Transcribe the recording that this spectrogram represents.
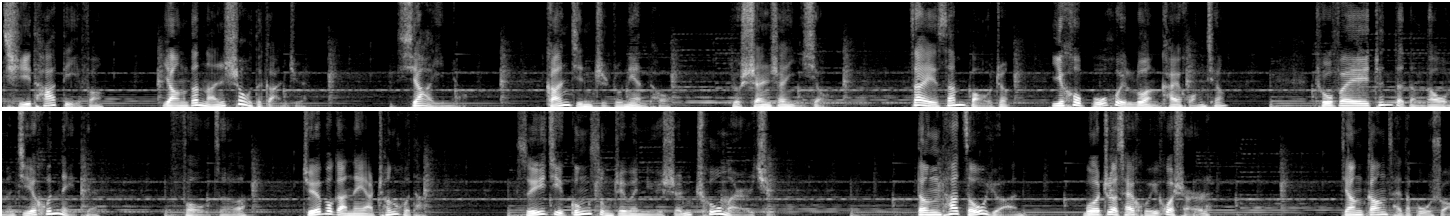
其他地方痒得难受的感觉。下一秒，赶紧止住念头，又讪讪一笑。再三保证，以后不会乱开黄腔，除非真的等到我们结婚那天，否则绝不敢那样称呼她。随即恭送这位女神出门而去。等她走远，我这才回过神来，将刚才的不爽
